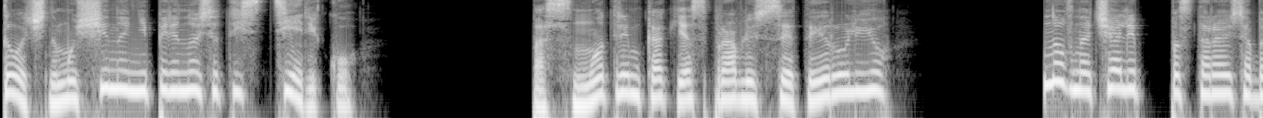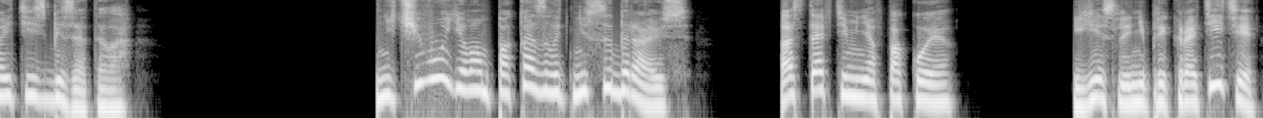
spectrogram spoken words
Точно, мужчины не переносят истерику. Посмотрим, как я справлюсь с этой ролью. Но вначале постараюсь обойтись без этого. Ничего я вам показывать не собираюсь. Оставьте меня в покое. Если не прекратите,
